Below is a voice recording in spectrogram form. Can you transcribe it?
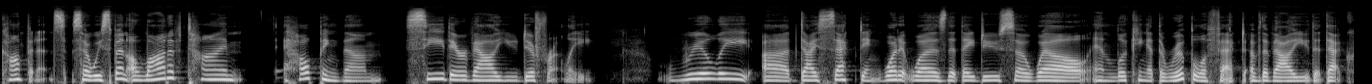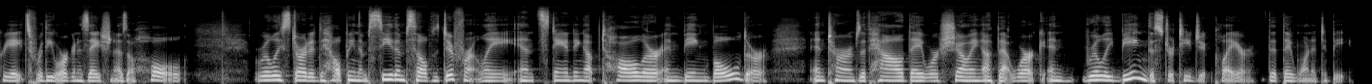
confidence. So we spent a lot of time helping them see their value differently really uh, dissecting what it was that they do so well and looking at the ripple effect of the value that that creates for the organization as a whole really started helping them see themselves differently and standing up taller and being bolder in terms of how they were showing up at work and really being the strategic player that they wanted to be.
